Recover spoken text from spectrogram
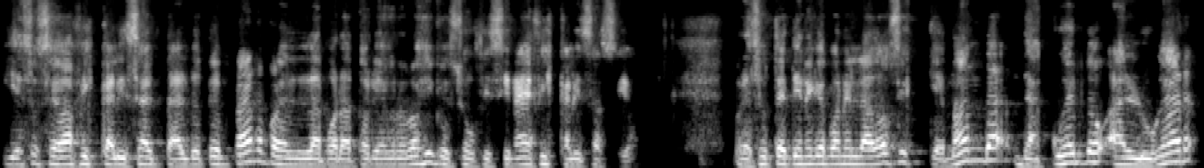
y eso se va a fiscalizar tarde o temprano por el laboratorio agrológico y su oficina de fiscalización. Por eso usted tiene que poner la dosis que manda de acuerdo al lugar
